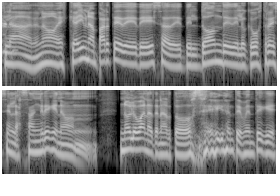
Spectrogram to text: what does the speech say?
Claro, no, es que hay una parte de, de esa, del don, de, de lo que vos traes en la sangre que no, no lo van a tener todos, evidentemente que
